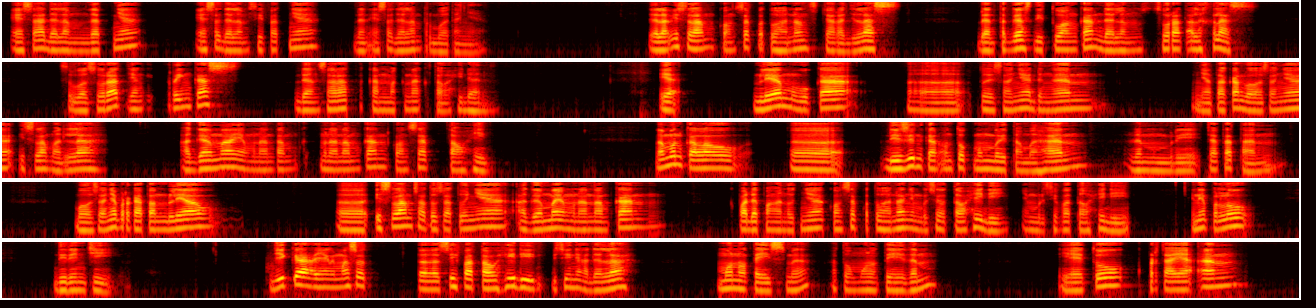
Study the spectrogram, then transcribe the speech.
Esa dalam zatnya, Esa dalam sifatnya, dan Esa dalam perbuatannya. Dalam Islam, konsep ketuhanan secara jelas dan tegas dituangkan dalam surat Al-Ikhlas. Sebuah surat yang ringkas dan syarat akan makna ketauhidan. Ya, beliau membuka uh, tulisannya dengan menyatakan bahwasanya Islam adalah agama yang menanam, menanamkan konsep tauhid. Namun kalau uh, diizinkan untuk memberi tambahan dan memberi catatan bahwasanya perkataan beliau uh, Islam satu-satunya agama yang menanamkan kepada penganutnya konsep ketuhanan yang bersifat tauhidi, yang bersifat tauhidi. Ini perlu dirinci. Jika yang dimaksud e, sifat tauhid di sini adalah monoteisme atau monotheism yaitu kepercayaan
